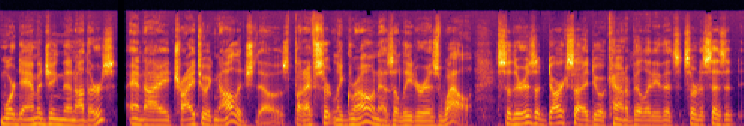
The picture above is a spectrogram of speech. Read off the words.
more damaging than others. And I try to acknowledge those, but I've certainly grown as a leader as well. So there is a dark side to accountability that sort of says it,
